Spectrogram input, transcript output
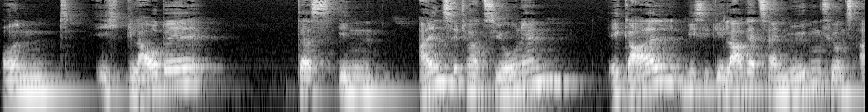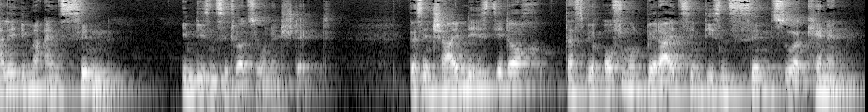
Und ich glaube, dass in allen Situationen, egal wie sie gelagert sein mögen, für uns alle immer ein Sinn in diesen Situationen steckt. Das Entscheidende ist jedoch, dass wir offen und bereit sind, diesen Sinn zu erkennen.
